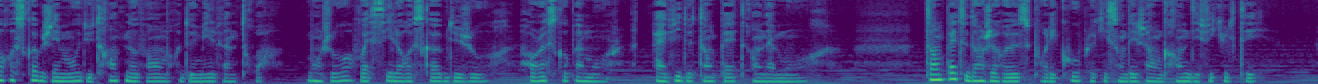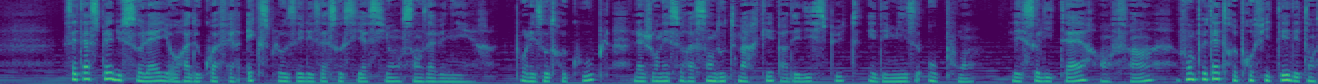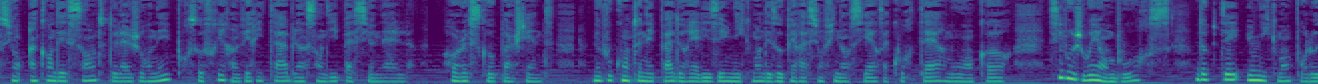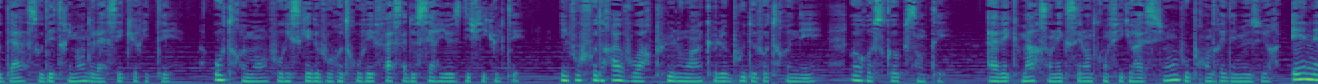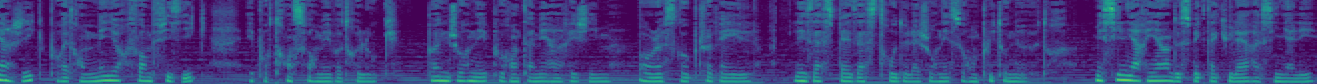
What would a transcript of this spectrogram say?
Horoscope Gémeaux du 30 novembre 2023. Bonjour, voici l'horoscope du jour. Horoscope amour. Avis de tempête en amour. Tempête dangereuse pour les couples qui sont déjà en grande difficulté. Cet aspect du soleil aura de quoi faire exploser les associations sans avenir. Pour les autres couples, la journée sera sans doute marquée par des disputes et des mises au point. Les solitaires, enfin, vont peut-être profiter des tensions incandescentes de la journée pour s'offrir un véritable incendie passionnel. Horoscope Argent, ne vous contenez pas de réaliser uniquement des opérations financières à court terme ou encore, si vous jouez en bourse, d'opter uniquement pour l'audace au détriment de la sécurité. Autrement, vous risquez de vous retrouver face à de sérieuses difficultés. Il vous faudra voir plus loin que le bout de votre nez. Horoscope santé. Avec Mars en excellente configuration, vous prendrez des mesures énergiques pour être en meilleure forme physique et pour transformer votre look. Bonne journée pour entamer un régime. Horoscope Travail. Les aspects astraux de la journée seront plutôt neutres. Mais s'il n'y a rien de spectaculaire à signaler,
